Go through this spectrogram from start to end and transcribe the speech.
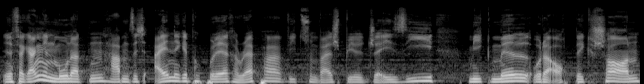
In den vergangenen Monaten haben sich einige populäre Rapper wie zum Beispiel Jay-Z, Meek Mill oder auch Big Sean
